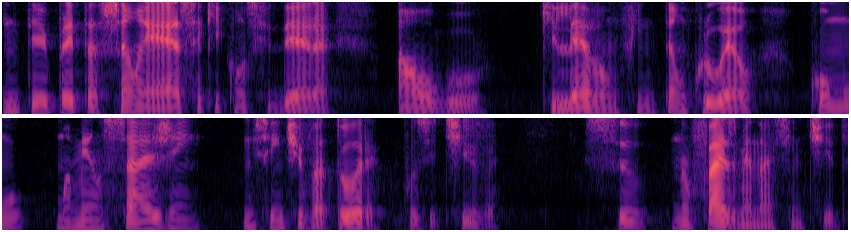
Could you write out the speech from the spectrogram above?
interpretação é essa que considera algo que leva a um fim tão cruel como uma mensagem incentivadora, positiva? Isso não faz o menor sentido.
